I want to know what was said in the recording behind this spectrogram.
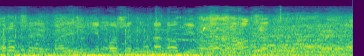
Toro przejechał nie poszedł mu na nogi. Dobrze, dobrze.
